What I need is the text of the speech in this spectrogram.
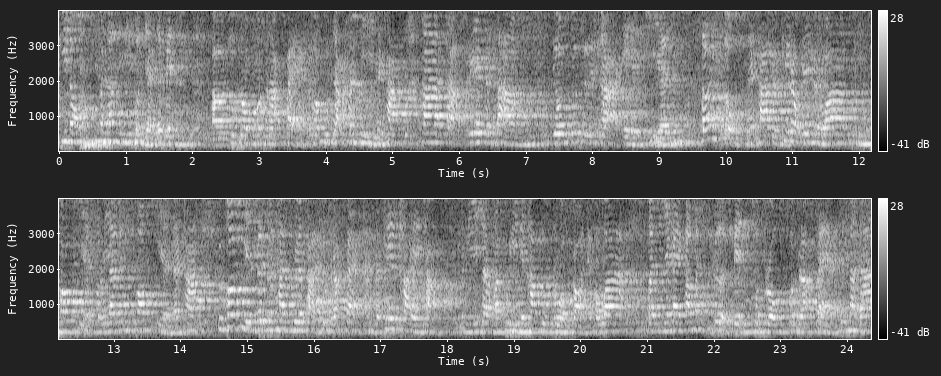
พี่น้องที่มานั่งในนี้ส่วนใหญ่จะเป็นชมรมคนรักแฝกจะต้องรู้จักท่านดีนะคะ ถ้าจะเรียกกันตามยศก็คือจ่าเอกเขียนสร้อยสมนะคะหรือที่เราเรียกกันว่าคุณพ่อเขียนขออนุญาตเรียกคุณพ่อเขียนนะคะ คุณพ่อเขียนเป็นประธานเครือข่ายคนรักแฝกแห่งประเทศไทยค่ะ จะมาคุยในภาพรวมๆก่อนนะคะว่า มันยังไงคะมันถึงเกิดเป็นชมรมคนรักแฝกขึ้นมาได้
